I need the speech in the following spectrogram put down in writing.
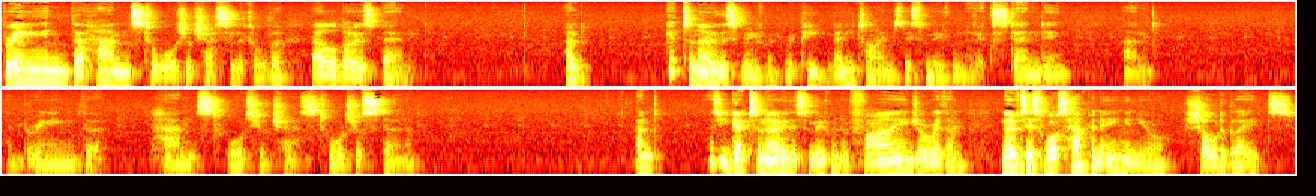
bringing the hands towards your chest a little, the elbows bend. And get to know this movement. Repeat many times this movement of extending and then bringing the hands towards your chest, towards your sternum. And as you get to know this movement and find your rhythm, Notice what's happening in your shoulder blades.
